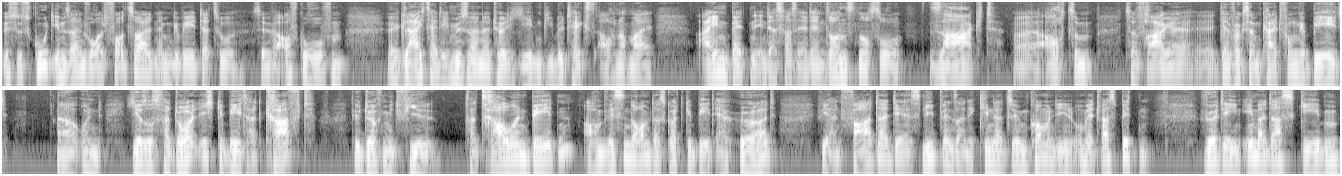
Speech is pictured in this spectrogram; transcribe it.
es ist gut, ihm sein Wort vorzuhalten im Gebet, dazu sind wir aufgerufen. Äh, gleichzeitig müssen wir natürlich jeden Bibeltext auch nochmal einbetten in das, was er denn sonst noch so sagt, äh, auch zum, zur Frage äh, der Wirksamkeit von Gebet. Und Jesus verdeutlicht, Gebet hat Kraft. Wir dürfen mit viel Vertrauen beten, auch im Wissen darum, dass Gott Gebet erhört, wie ein Vater, der es liebt, wenn seine Kinder zu ihm kommen und ihn um etwas bitten. Wird er ihnen immer das geben,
